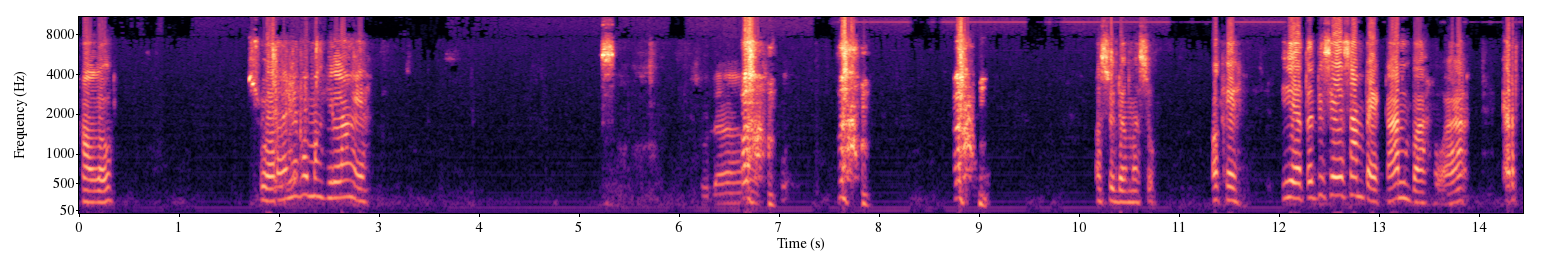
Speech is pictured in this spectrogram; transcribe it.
Halo. Suaranya kok menghilang ya? Sudah Oh, sudah masuk. Oke. Okay. Iya, tadi saya sampaikan bahwa RT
